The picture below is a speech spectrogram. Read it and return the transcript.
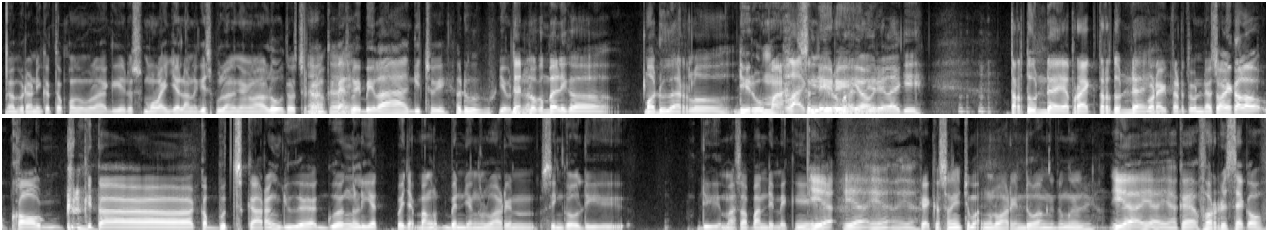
Nggak berani ketemu lagi terus mulai jalan lagi sebulan yang lalu terus sekarang Oke. PSBB lagi cuy aduh ya Dan lu kembali ke modular lu di rumah lagi sendiri di rumah yo. sendiri lagi. Tertunda ya proyek tertunda ya. proyek tertunda soalnya kalau kalau kita kebut sekarang juga gue ngelihat banyak banget band yang ngeluarin single di di masa pandemik ini Iya, iya, iya, iya. kayak kesannya cuma ngeluarin doang gitu nggak sih Iya, iya, iya, kayak for the sake of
